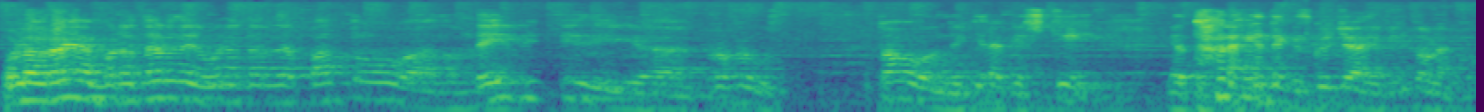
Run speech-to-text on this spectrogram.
Hola Brian, buenas tardes, buenas tardes a Pato, a Don David y al profe Gustavo donde quiera que esté, y a toda la gente que escucha de Infinito Blanco.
